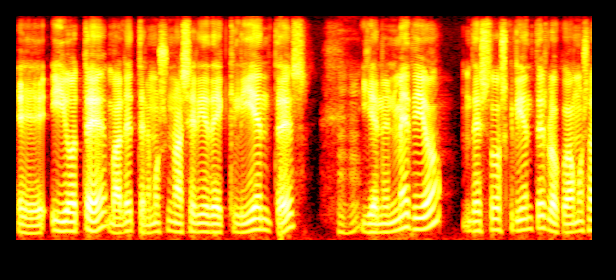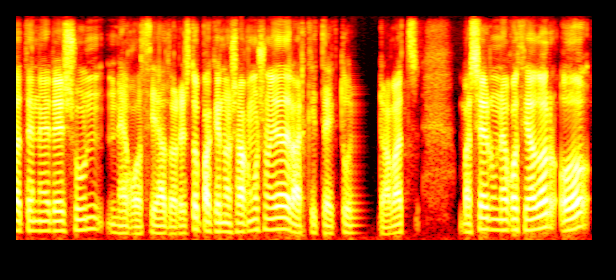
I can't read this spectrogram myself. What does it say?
eh, IoT, ¿vale? Tenemos una serie de clientes y en el medio de estos clientes lo que vamos a tener es un negociador. Esto para que nos hagamos una idea de la arquitectura. Va a, ser un negociador o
